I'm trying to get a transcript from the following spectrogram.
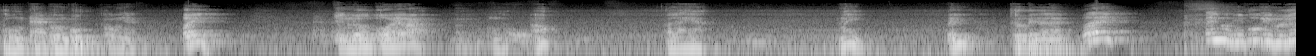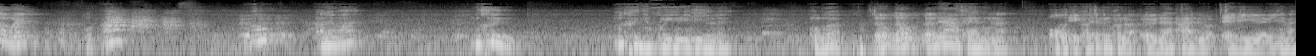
พอผมแตะโดนปุ๊บเขาอย่างเงี้ยเฮ้ยอย่ามาโดนตัวได้ป่ะผมก็เอ้าอะไรอะ ไม่เฮ้ยเธอเป็นอะไรเฮ้ยไอ้หนุ่มนี่พูดไม่รู้เรื่องไหมผมเอ้าเอ้าอะไรวะเมื่อคืนเมื่อคืนยังคุยกันดีๆอยู่เลย ผมก็แบบแล้วแล้วแล้วหน้าแฟนผมนะปกติเขาจะเป็นคนแบบเออหน้าตาดูแบบใจดีอะไรอย่างงี้ใช่ไหม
